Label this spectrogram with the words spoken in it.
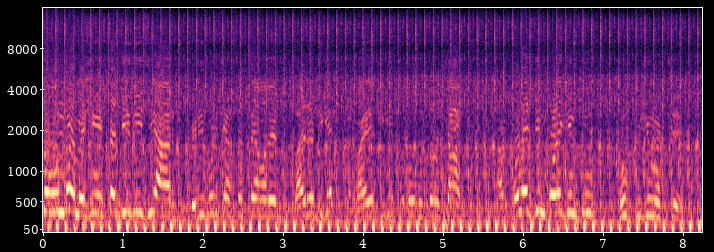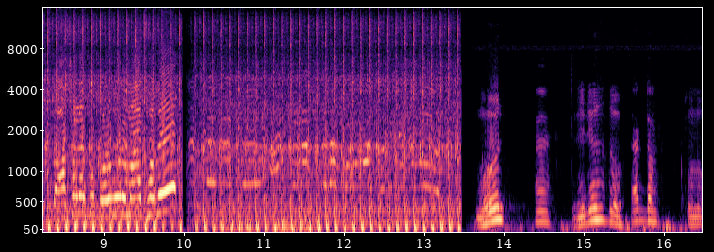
তো বন্ধুরা মেশিন স্টার্ট দিয়ে দিয়েছি আর বেরিয়ে পড়েছি আস্তে আস্তে আমাদের বাইরের দিকে। আর বাইরের দিকে প্রথমে ধরতে হবে চার আর অনেক দিন পরে কিন্তু খুব ফিশিং হচ্ছে। তো আশা রাখব বড় বড় মাছ হবে। মোহন হ্যাঁ রেডি আছো তো? একদম। চলো।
